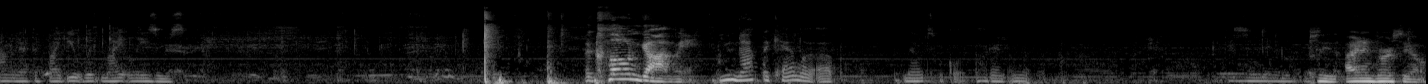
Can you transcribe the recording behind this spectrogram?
I'm gonna have to fight you with my lasers. The clone got me. You knocked the camera up. Now it's recording. Hold on, I'm gonna. Please, Iden Versio.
